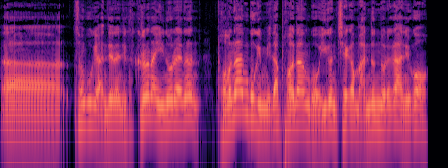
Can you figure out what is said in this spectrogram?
아, 선곡이 안 되는지. 그러나 이 노래는 번안곡입니다. 번안곡. 이건 제가 만든 노래가 아니고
